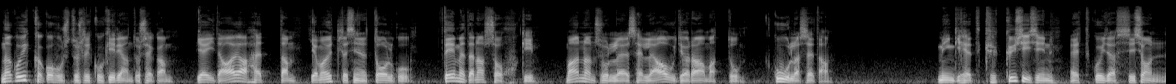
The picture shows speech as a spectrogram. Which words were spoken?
nagu ikka kohustusliku kirjandusega, jäi ta ajahätta ja ma ütlesin, et olgu, teeme täna sohki, ma annan sulle selle audioraamatu, kuula seda. mingi hetk küsisin, et kuidas siis on.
